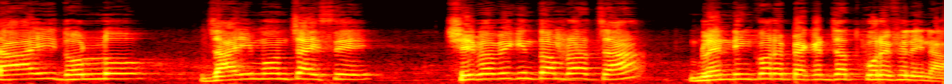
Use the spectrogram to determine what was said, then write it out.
যাই ধরলো, যাই মন চাইছে, সেইভাবে কিন্তু আমরা চা ব্লেন্ডিং করে, প্যাকেটজাত করে ফেলি না।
